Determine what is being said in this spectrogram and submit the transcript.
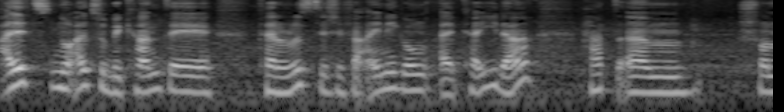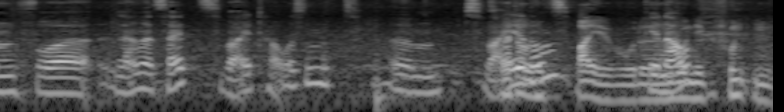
als, nur allzu bekannte terroristische Vereinigung Al-Qaida hat ähm, schon vor langer Zeit, 2002 rum, 2002 wurde Genau. wurden die gefunden.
